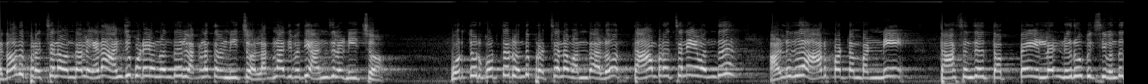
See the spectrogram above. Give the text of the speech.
ஏதாவது பிரச்சனை வந்தாலும் ஏன்னா அஞ்சு குடையவன் வந்து லக்னத்தில் நீச்சம். லக்னாதிபதி அஞ்சில் நீச்சம். ஒருத்தருக்கு ஒருத்தர் வந்து பிரச்சனை வந்தாலும் தான் பிரச்சனையை வந்து அழுது ஆர்ப்பாட்டம் பண்ணி தான் செஞ்ச தப்பே இல்லை நிரூபித்து வந்து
